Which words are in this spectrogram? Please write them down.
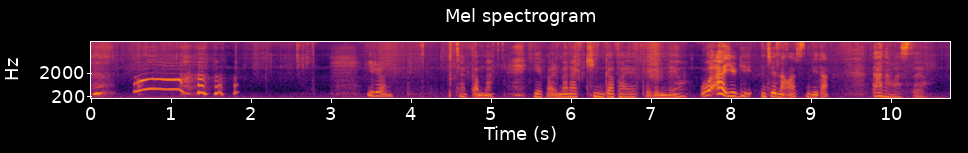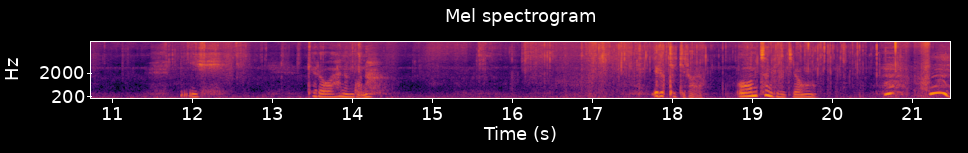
이런 잠깐만 얘가 얼마나 긴가 봐야 되겠네요 와 여기 이제 나왔습니다 다 나왔어요 이 괴로워하는구나 이렇게 길어요 엄청 길죠 음,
